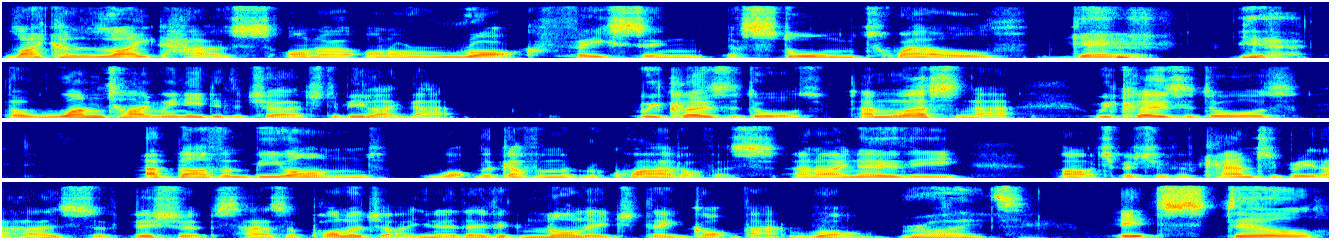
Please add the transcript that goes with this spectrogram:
like a lighthouse on a on a rock facing a storm 12 gale. yeah. The one time we needed the church to be like that, we closed the doors. And worse than that, we closed the doors above and beyond what the government required of us. And I know the Archbishop of Canterbury, the House of Bishops, has apologized. You know, they've acknowledged they got that wrong. Right. It still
